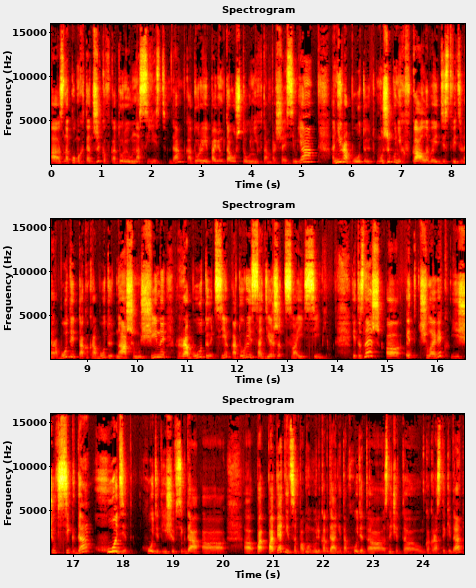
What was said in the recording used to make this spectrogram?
а, знакомых таджиков, которые у нас есть, да, которые, помимо того, что у них там большая семья, они работают, мужик у них вкалывает, действительно работает, так как работают наши мужчины, работают те, которые содержат свои семьи. И ты знаешь, а, этот человек еще всегда ходит ходит еще всегда а, а, по, по пятницам, по-моему, или когда они там ходят, а, значит, а, как раз-таки, да,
